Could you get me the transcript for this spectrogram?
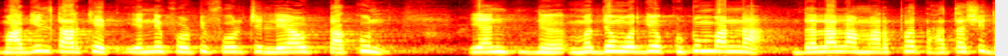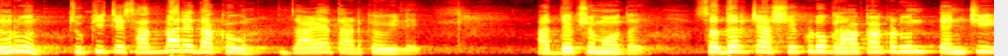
मागील तारखेत एन ए फोर्टी फोरचे लेआउट टाकून यां मध्यमवर्गीय कुटुंबांना दलालामार्फत हाताशी धरून चुकीचे सातबारे दाखवून जाळ्यात अडकविले. अध्यक्ष महोदय सदरच्या शेकडो ग्राहकाकडून त्यांची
